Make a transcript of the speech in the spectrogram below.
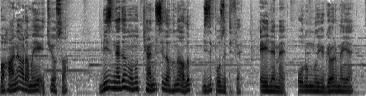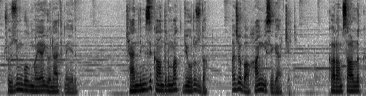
bahane aramaya itiyorsa, biz neden onu kendi silahını alıp bizi pozitife, eyleme, olumluyu görmeye, çözüm bulmaya yöneltmeyelim? Kendimizi kandırmak diyoruz da acaba hangisi gerçek? Karamsarlık,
